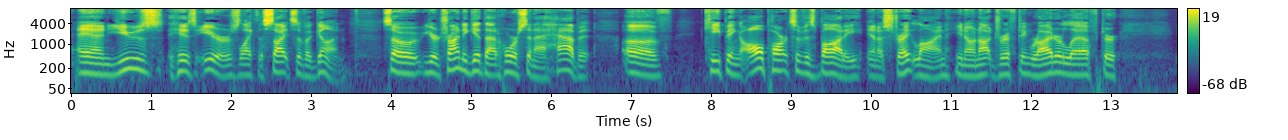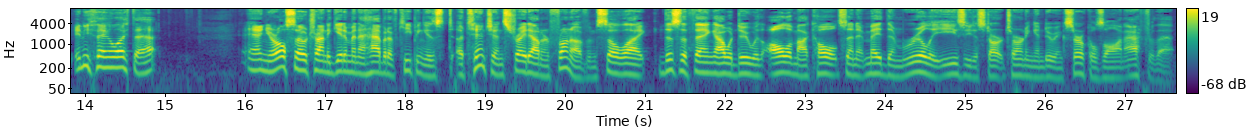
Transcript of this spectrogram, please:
and use his ears like the sights of a gun. So you're trying to get that horse in a habit of keeping all parts of his body in a straight line, you know, not drifting right or left or anything like that and you're also trying to get him in a habit of keeping his attention straight out in front of him. So, like, this is a thing I would do with all of my colts, and it made them really easy to start turning and doing circles on after that.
